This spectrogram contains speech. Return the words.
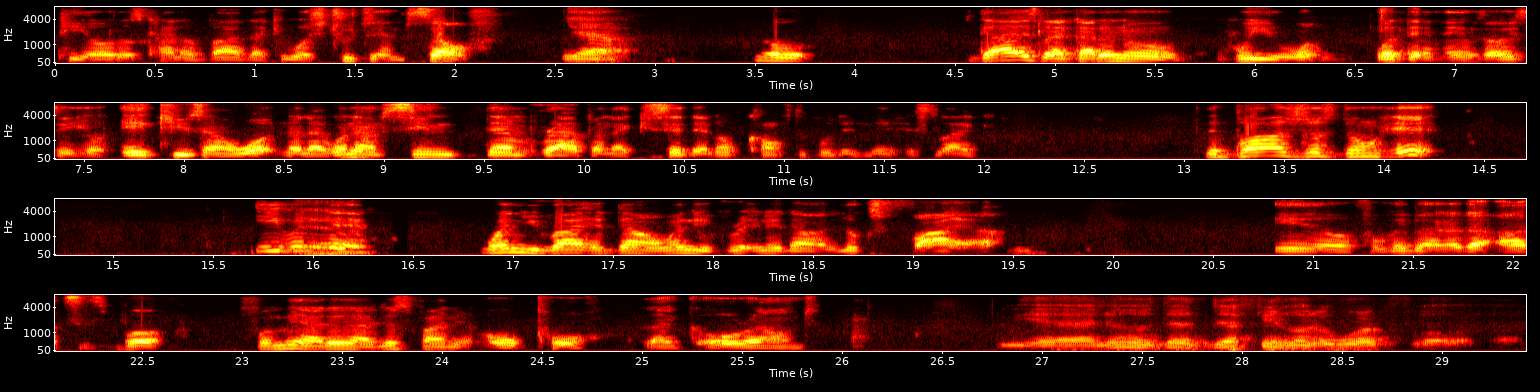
P, all those kind of vibe. Like he was true to himself. Yeah. So guys like I don't know who you want what their names are, always say your AQs and whatnot. Like when I'm seeing them rap and like you said they're not comfortable in it, it's like the bars just don't hit. Even Yeah. if when you write it down, when you've written it down, it looks fire. You know, for maybe another artist, but for me, I don't. I just find it all poor, like all round. Yeah, I know there's definitely a lot of work for um,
